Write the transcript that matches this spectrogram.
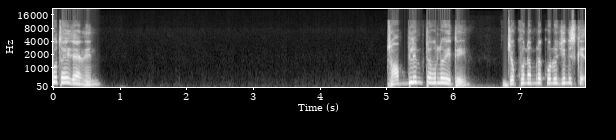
কোথায় জানেন? প্রবলেমটা হলো এটাই, যখন আমরা কোনো জিনিসকে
